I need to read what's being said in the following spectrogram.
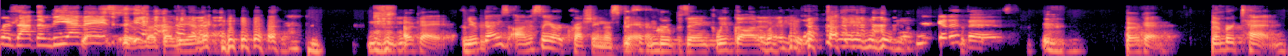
Was that the VMAs? It was at the VMA. okay, you guys honestly are crushing this This game. group think. We've got it. You're good at this. Okay, number 10.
